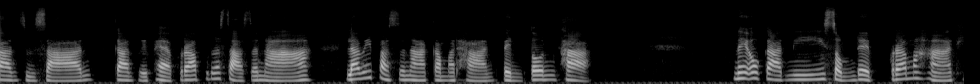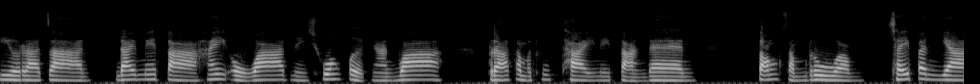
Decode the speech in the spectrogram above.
การสื่อสาร การเผยแผ่พระพุทธศาสนา และวิปัสสนากรรมฐานเป็นต้นค่ะ ในโอกาสนี้สมเด็จพระมหาธีราจารย์ ได้เมตตาให้โอวาทในช่วงเปิดงานว่า พระธรรมทูตไทยในต่างแดน ต้องสำรวม ใช้ปัญญา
